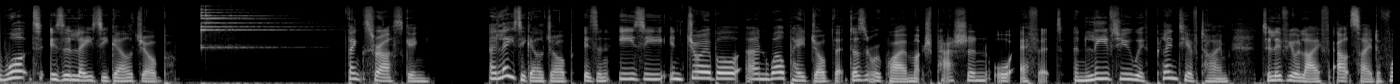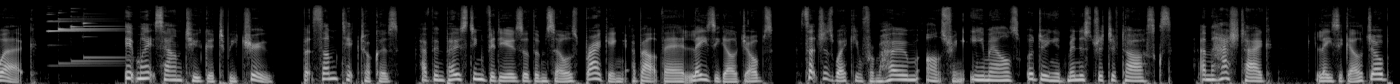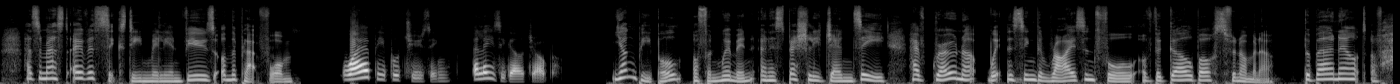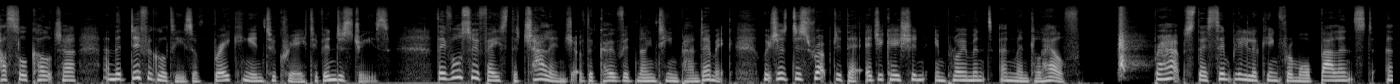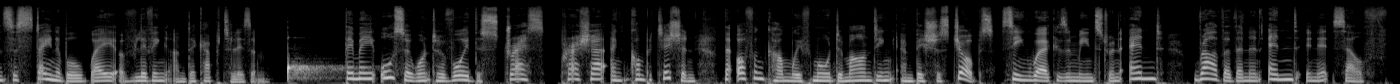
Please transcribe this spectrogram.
What is a lazy girl job? Thanks for asking. A lazy girl job is an easy, enjoyable, and well paid job that doesn't require much passion or effort and leaves you with plenty of time to live your life outside of work. It might sound too good to be true, but some TikTokers have been posting videos of themselves bragging about their lazy girl jobs, such as working from home, answering emails, or doing administrative tasks, and the hashtag LazyGirlJob has amassed over 16 million views on the platform. Why are people choosing a lazy girl job? Young people, often women and especially Gen Z, have grown up witnessing the rise and fall of the girl boss phenomena, the burnout of hustle culture, and the difficulties of breaking into creative industries. They've also faced the challenge of the COVID 19 pandemic, which has disrupted their education, employment, and mental health. Perhaps they're simply looking for a more balanced and sustainable way of living under capitalism. They may also want to avoid the stress, pressure, and competition that often come with more demanding, ambitious jobs, seeing work as a means to an end rather than an end in itself.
